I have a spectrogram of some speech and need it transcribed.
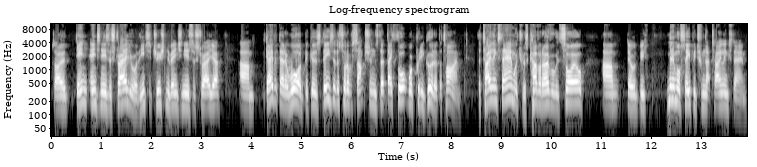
So Engineers Australia or the Institution of Engineers Australia um, gave it that award because these are the sort of assumptions that they thought were pretty good at the time. The tailings dam, which was covered over with soil, um, there would be minimal seepage from that tailings dam.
